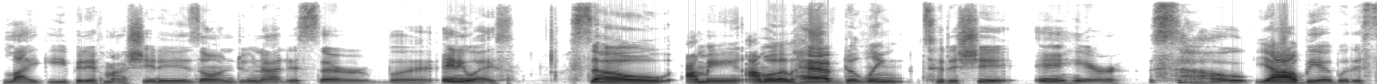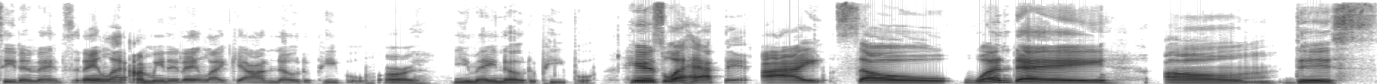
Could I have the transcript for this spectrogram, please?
like, even if my shit is on Do Not Disturb. But, anyways, so, I mean, I'm gonna have the link to the shit in here. So, y'all be able to see the names. It ain't like, I mean, it ain't like y'all know the people or you may know the people. Here's what happened. I, so one day, um this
